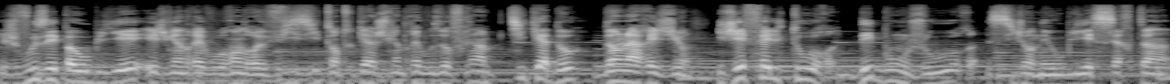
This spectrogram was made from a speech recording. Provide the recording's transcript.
je vous ai pas oublié et je viendrai vous rendre visite, en tout cas je viendrai vous offrir un petit cadeau dans la région. J'ai fait le tour des bonjours, si j'en ai oublié certains,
